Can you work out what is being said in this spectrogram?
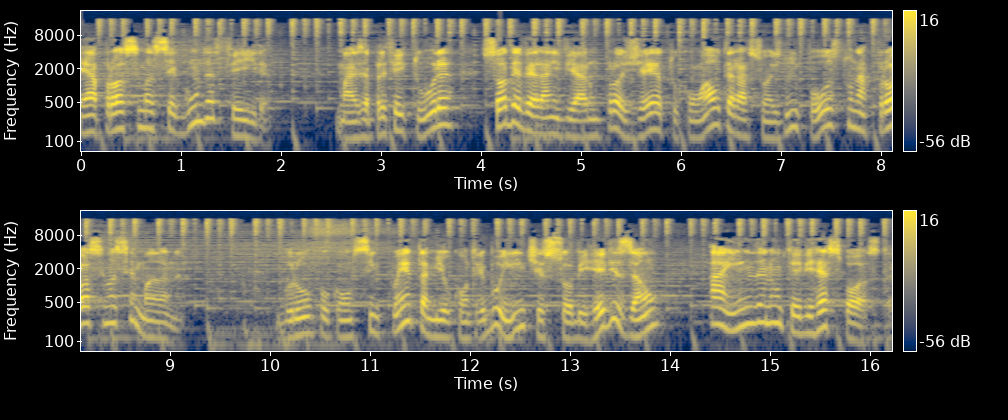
é a próxima segunda-feira, mas a Prefeitura só deverá enviar um projeto com alterações no imposto na próxima semana. Grupo com 50 mil contribuintes sob revisão ainda não teve resposta.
